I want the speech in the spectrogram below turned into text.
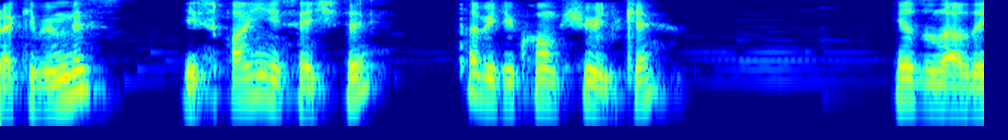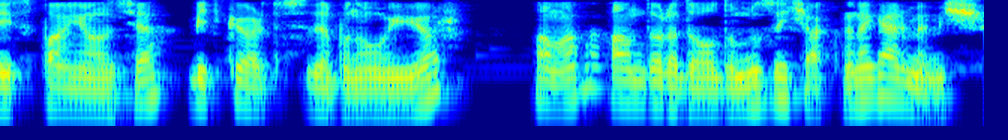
Rakibimiz İspanya'yı seçti. Tabii ki komşu ülke. Yazılarda İspanyolca, bitki örtüsü de buna uyuyor. Ama Andorra'da olduğumuz hiç aklına gelmemiş.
